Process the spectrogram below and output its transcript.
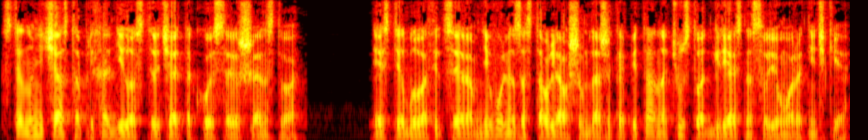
Стэну нечасто приходилось встречать такое совершенство. Эстил был офицером, невольно заставлявшим даже капитана чувствовать грязь на своем воротничке.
